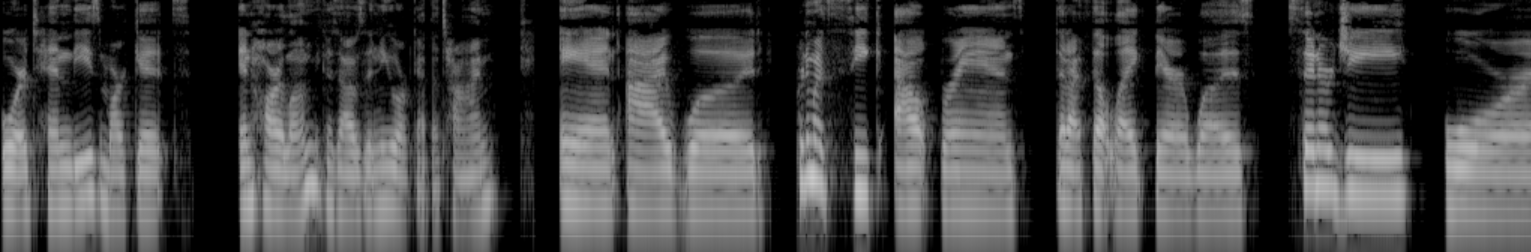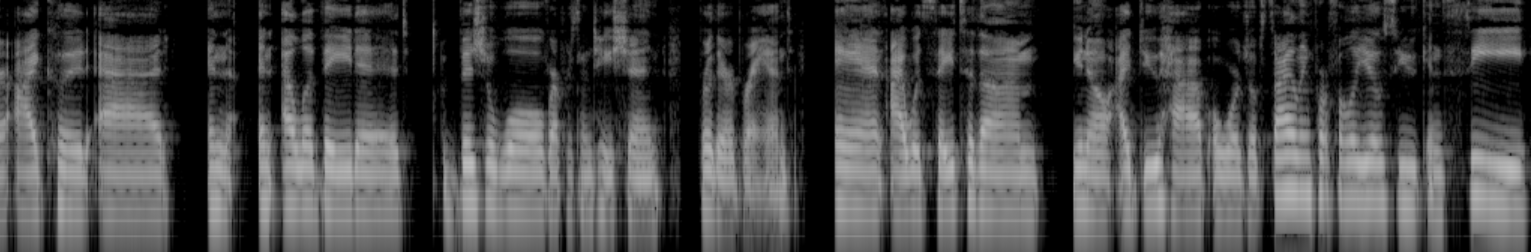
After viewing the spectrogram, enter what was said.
or attend these markets in Harlem because I was in New York at the time. And I would pretty much seek out brands that I felt like there was synergy or I could add an, an elevated visual representation for their brand. And I would say to them, you know, I do have a wardrobe styling portfolio so you can see,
